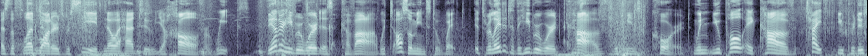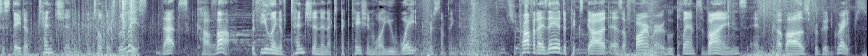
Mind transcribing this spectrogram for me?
as the flood waters recede, Noah had to yachal for weeks. The other Hebrew word is kavah, which also means to wait. It's related to the Hebrew word kav, which means cord. When you pull a kav tight, you produce a state of tension until there's release. That's kavah the feeling of tension and expectation while you wait for something to happen. The prophet Isaiah depicts God as a farmer who plants vines and kavahs for good grapes.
